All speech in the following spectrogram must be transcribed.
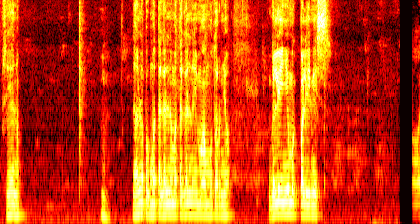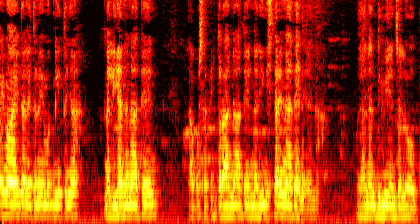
Kasi yan, no. Hmm. Lalo na pag matagal na matagal na yung mga motor nyo, ugaliin nyo magpalinis. Okay mga idol, ito na yung magnito niya. Nalihan na natin. Tapos napinturahan natin. Nalinis na rin natin. Ayan na. Wala na ang sa loob.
